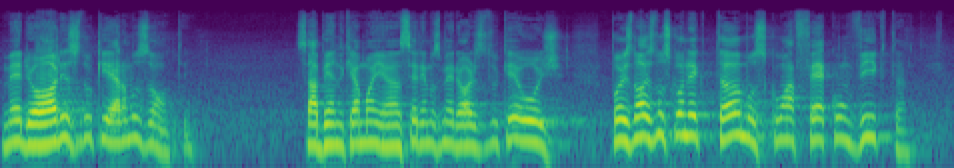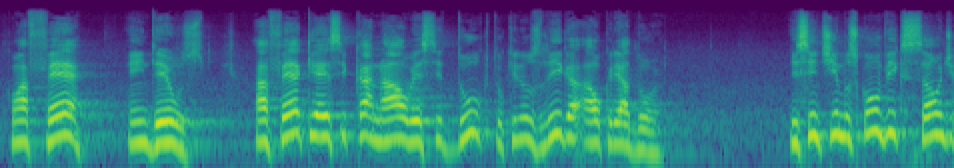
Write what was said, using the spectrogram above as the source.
melhores do que éramos ontem, sabendo que amanhã seremos melhores do que hoje, pois nós nos conectamos com a fé convicta, com a fé em Deus, A fé que é esse canal, esse ducto que nos liga ao Criador. E sentimos convicção de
